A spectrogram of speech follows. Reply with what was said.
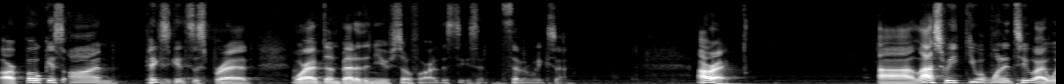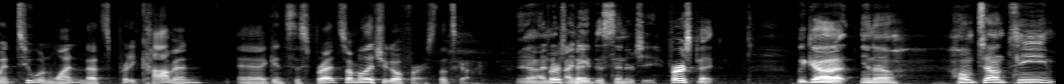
our focus on picks against the spread, where I've done better than you so far this season, seven weeks in. All right. Uh, last week you went one and two. I went two and one. That's pretty common uh, against the spread. So I'm gonna let you go first. Let's go. Yeah, I, First I pick. need the synergy. First pick. We got, you know, hometown team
